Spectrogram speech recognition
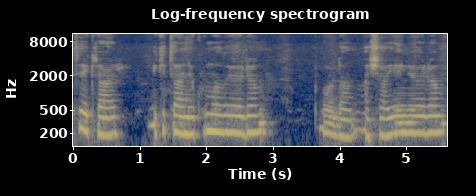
Tekrar iki tane kum alıyorum. Buradan aşağıya iniyorum.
